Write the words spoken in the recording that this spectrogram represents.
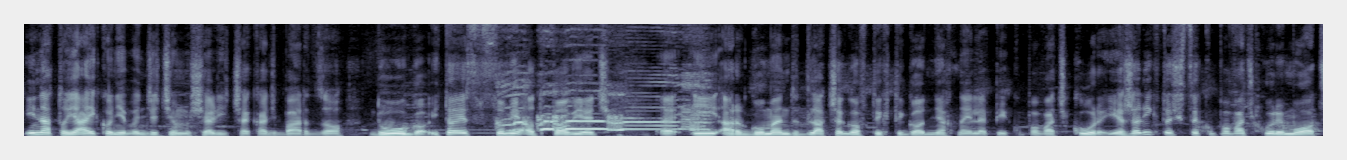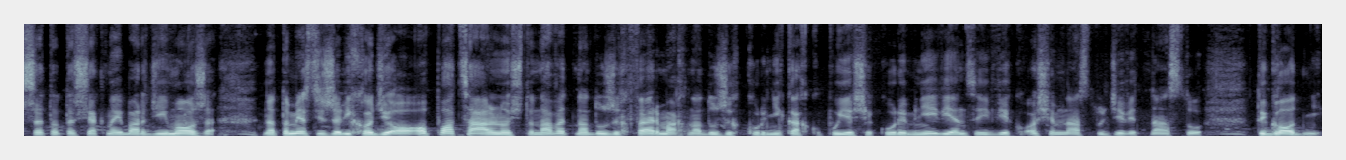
i na to jajko nie będziecie musieli czekać bardzo długo. I to jest w sumie odpowiedź i argument, dlaczego w tych tygodniach najlepiej kupować kury. Jeżeli ktoś chce kupować kury młodsze, to też jak najbardziej może. Natomiast jeżeli chodzi o opłacalność, to nawet na dużych fermach, na dużych kurnikach kupuje się kury mniej więcej w wieku 18-19 tygodni.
